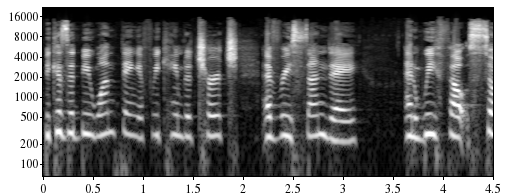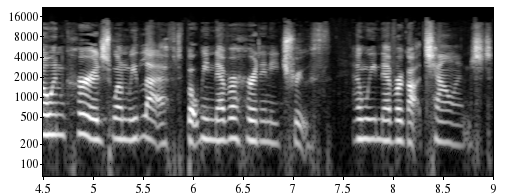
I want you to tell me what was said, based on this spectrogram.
Because it'd be one thing if we came to church every Sunday and we felt so encouraged when we left, but we never heard any truth and we never got challenged.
